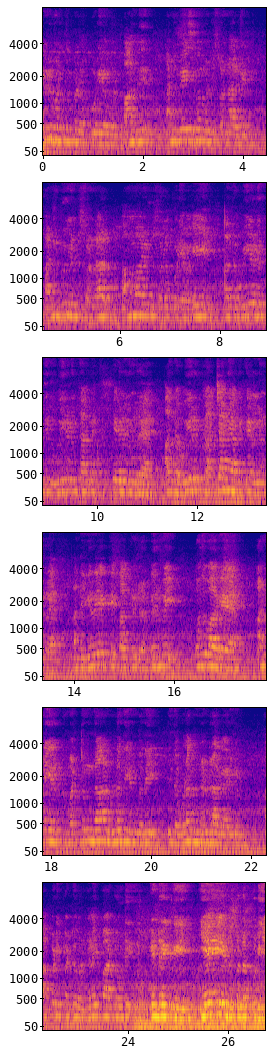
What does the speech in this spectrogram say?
ஈடுபடுத்திக் கொள்ளக்கூடிய ஒரு பாங்கு அன்பே சிவம் என்று சொன்னார்கள். அன்பு என்று சொன்னால் அம்மா என்று சொல்லக்கூடிய வகையில் அந்த உயிரிடத்தின் உயிரிடத்தாக திகழ்கின்ற அந்த உயிருக்கு அச்சாணியாக திகழ்கின்ற அந்த இதயத்தை காக்கின்ற பெருமை பொதுவாக அன்னையருக்கு மட்டும்தான் உள்ளது என்பதை இந்த உலகம் நன்றாக அறியும். அப்படிப்பட்ட ஒரு நிலைப்பாட்டோடு இன்றைக்கு ஏஐ என்று சொல்லக்கூடிய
